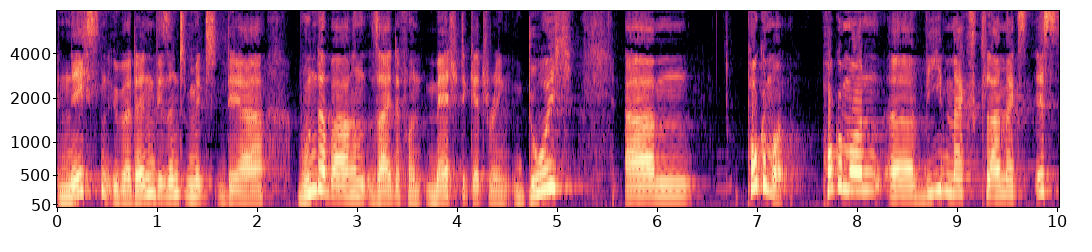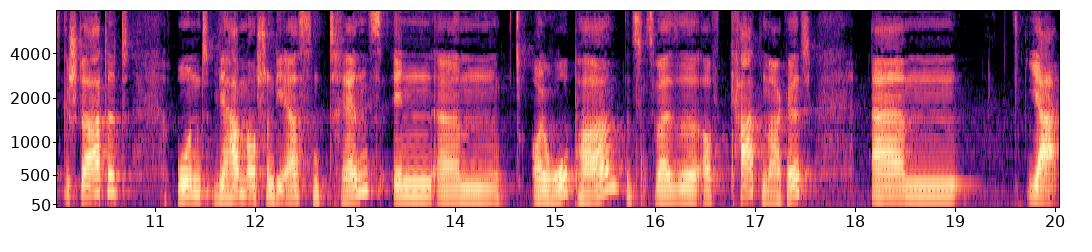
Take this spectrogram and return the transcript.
nächsten über, denn wir sind mit der wunderbaren Seite von Magic the Gathering durch. Ähm, Pokémon. Pokémon äh, V Max Climax ist gestartet und wir haben auch schon die ersten Trends in ähm, Europa, beziehungsweise auf Card Market. Ähm, ja,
